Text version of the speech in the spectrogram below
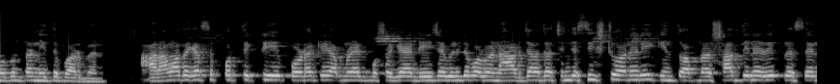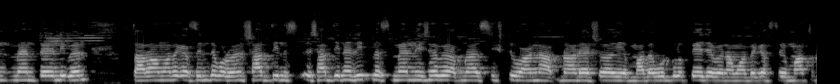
নতুনটা নিতে পারবেন। আর আমাদের কাছে প্রত্যেকটি প্রোডাক্টে আপনার এক বছর গ্যারান্টি হিসাবে নিতে পারবেন। আর যারা যাচ্ছেন যে সিক্স টু ওয়ানেরই কিন্তু আপনার সাত দিনের রিপ্লেসমেন্টে নেবেন তারাও আমাদের কাছে নিতে পারবেন। সাত দিন, সাত দিনের রিপ্লেসমেন্ট হিসাবে আপনার সিক্সটি ওয়ান আপনার একশো মাদারবোর্ডগুলো পেয়ে যাবেন আমাদের কাছ থেকে মাত্র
